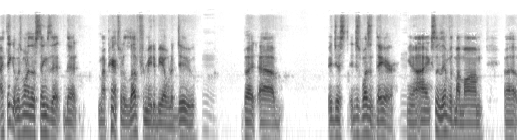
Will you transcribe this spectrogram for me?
I think it was one of those things that that my parents would have loved for me to be able to do, but um, it just it just wasn't there. You know, I actually lived with my mom. Uh,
